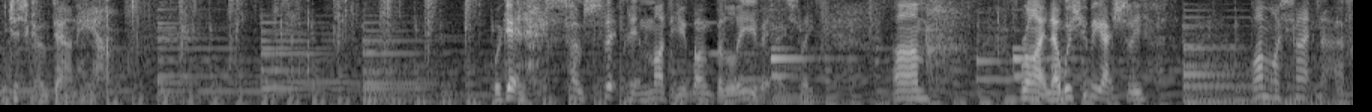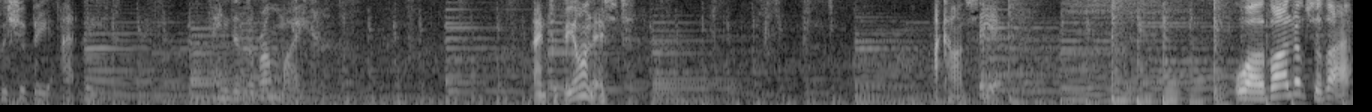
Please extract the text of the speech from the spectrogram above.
We just go down here. We're getting so slippery and muddy, you won't believe it actually. Um, right, now we should be actually, by my sat nav, we should be at the end of the runway. And to be honest, I can't see it. Well, by the looks of that,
